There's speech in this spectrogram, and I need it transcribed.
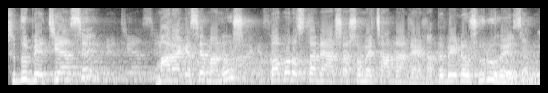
শুধু বেঁচে আছে, মারা গেছে মানুষ, কবরস্থানে আসার সময় চাঁদা নেয় না। তবে এটাও শুরু হয়ে যাবে।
